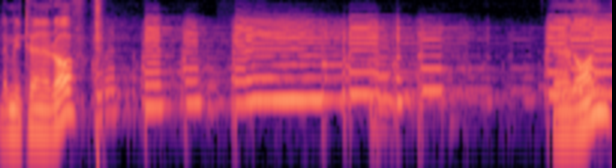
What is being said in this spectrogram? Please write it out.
Let me turn it off. Turn it on.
